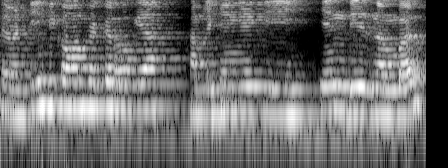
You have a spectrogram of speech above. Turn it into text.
17 भी कॉमन फैक्टर हो गया। हम लिखेंगे कि in these numbers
